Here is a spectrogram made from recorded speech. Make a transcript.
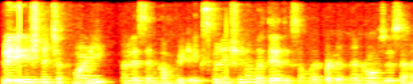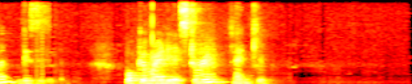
ಪ್ಲೇ ಲಿಸ್ಟ್ನ ಚೆಕ್ ಮಾಡಿ ಲೆಸನ್ ಕಂಪ್ಲೀಟ್ ಎಕ್ಸ್ಪ್ಲನೇಷನು ಮತ್ತು ಅದಕ್ಕೆ ಸಂಬಂಧಪಟ್ಟಂಥ ನೋಟ್ಸು ಸಹ ನಿಮಗೆ ಸಿಗುತ್ತೆ. Okay my dear student thank you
